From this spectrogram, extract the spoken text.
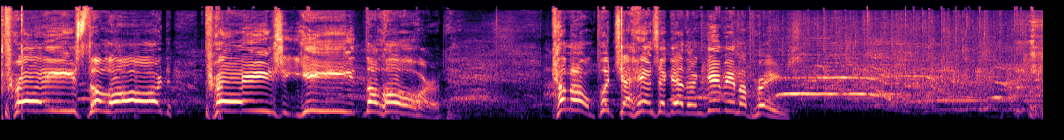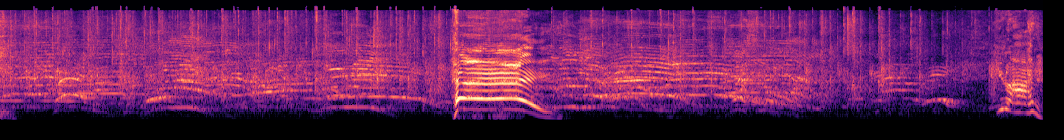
praise the Lord, praise ye the Lord. Come on, put your hands together and give him a praise. You know, I,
